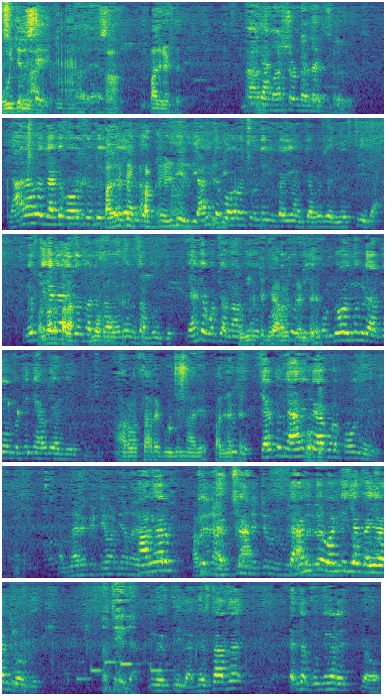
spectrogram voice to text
പൂജ്യം നാല്. പതിനെട്ട്. ഞാനവിടെ രണ്ട് ഫോറസ്റ്റ് എഴുതി എഴുതി. രണ്ട് ഫോറസ്റ്റ് കൈ നിർത്തിയില്ല. നിർത്തി സംഭവിച്ചു ഇതൊന്നുമല്ല സാറേ സംഭവിക്കും. എന്റെ കൊച്ചു. കൊണ്ടുപോയെന്നും കൂടി അറിഞ്ഞപ്പോൾ പിന്നെ അവിടെ ഞാൻ പിടിച്ചു അറുപത്താറ് പൂജ്യം നാല് പതിനെട്ട്. ചിലപ്പോ ഞാനും കൂടെ ആ കൂടെ പോകുന്നത് അന്നേരം രണ്ട് വണ്ടി ഞാൻ കൈ കാണിച്ചു നോക്കി നിർത്തിയില്ല. നിർത്താത്ത നിർത്താതെ എന്റെ കുഞ്ഞുങ്ങളെ രോഗം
